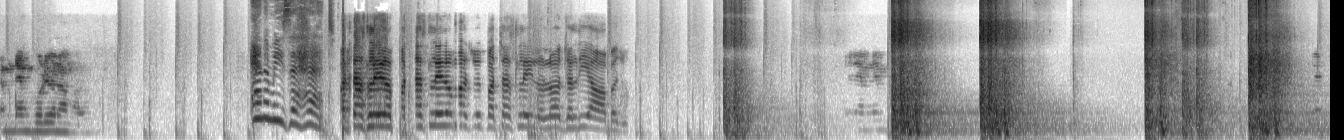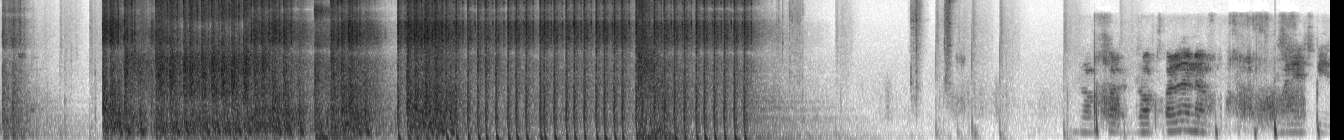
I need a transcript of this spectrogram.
एमडीएम गोलियों ना मारो। एनिमीज अहेड 50 ले लो 50 ले लो मार जो 50 ले लो लो जल्दी आओ बाजू। ड्रॉप कर ड्रॉप कर लेना 1 एचपी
